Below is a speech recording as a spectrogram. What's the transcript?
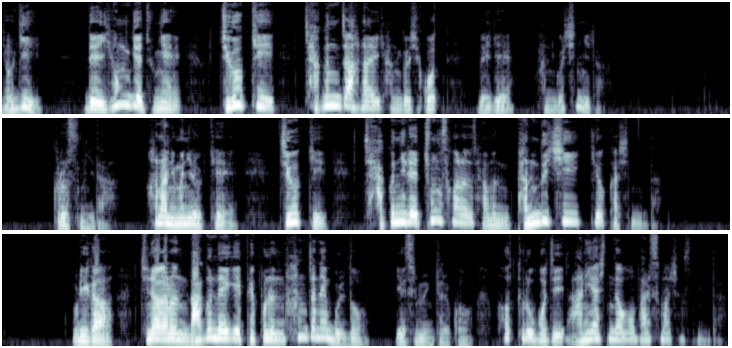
여기 내 형제 중에 지극히 작은 자 하나에게 한 것이 곧 내게 한 것이니라. 그렇습니다. 하나님은 이렇게 지극히 작은 일에 충성하는 사람은 반드시 기억하십니다. 우리가 지나가는 나그네에게 베푸는 한 잔의 물도 예수님은 결코 허투루 보지 아니하신다고 말씀하셨습니다.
